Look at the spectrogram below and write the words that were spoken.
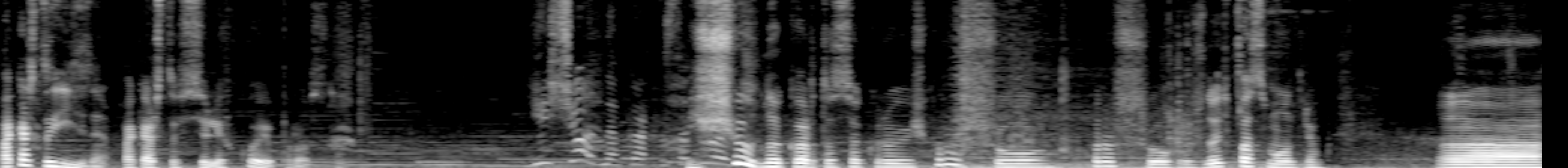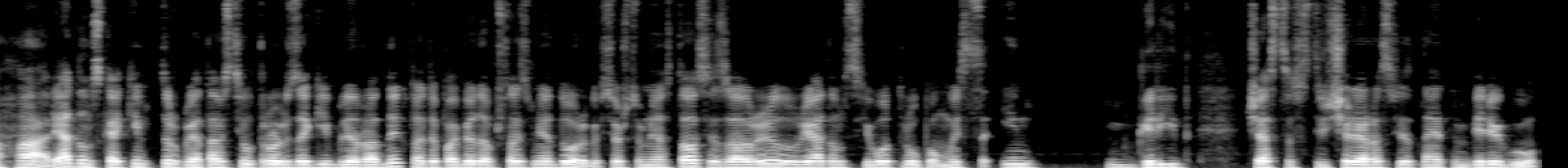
Пока что изи. Пока что все легко и просто. еще одна карта сокровищ. Еще одна карта сокровищ. Хорошо. Хорошо, хорошо. Давайте посмотрим. А, а, рядом с каким-то трупом. Я отомстил троллю за гибель родных, но эта победа обошлась мне дорого. Все, что мне осталось, я зарыл рядом с его трупом. Мы с Ингрид часто встречали рассвет на этом берегу,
